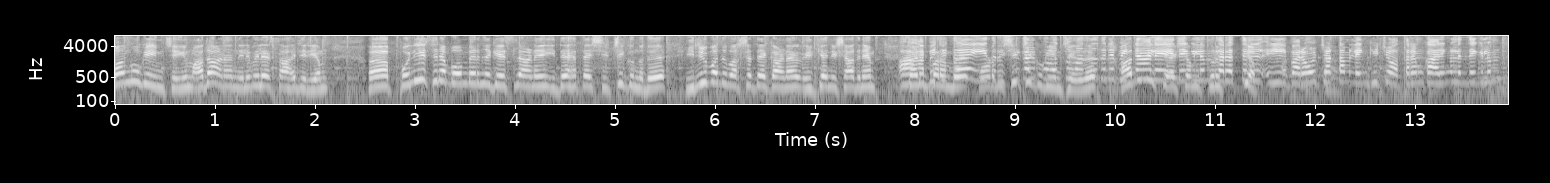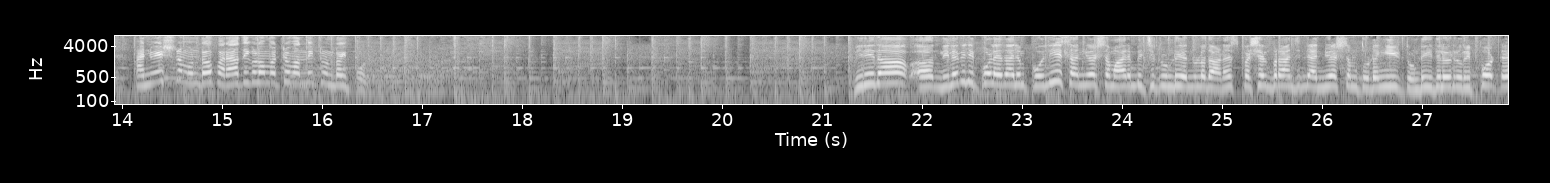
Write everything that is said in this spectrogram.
മങ്ങുകയും ചെയ്യും. അതാണ് നിലവിലെ സാഹചര്യം. പോലീസിനെ ബോംബെറിഞ്ഞ കേസിലാണ് ഇദ്ദേഹത്തെ ശിക്ഷിക്കുന്നത്. ഇരുപത് വർഷത്തേക്കാണ് വി കെ നിഷാദിനെ തളിപ്പറമ്പ് കോടതി ശിക്ഷിക്കുകയും ചെയ്തത്. അതിനുശേഷം കൃത്യം ഈ പരോൾ ചട്ടം ലംഘിച്ചോ അത്തരം കാര്യങ്ങൾ എന്തെങ്കിലും അന്വേഷണമുണ്ടോ പരാതികളോ മറ്റോ വന്നിട്ടുണ്ടോ ഇപ്പോൾ? വിനീത നിലവിൽ ഇപ്പോൾ ഏതായാലും പോലീസ് അന്വേഷണം ആരംഭിച്ചിട്ടുണ്ട് എന്നുള്ളതാണ്. സ്പെഷ്യൽ ബ്രാഞ്ചിന്റെ അന്വേഷണം തുടങ്ങിയിട്ടുണ്ട്. ഇതിലൊരു റിപ്പോർട്ട്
